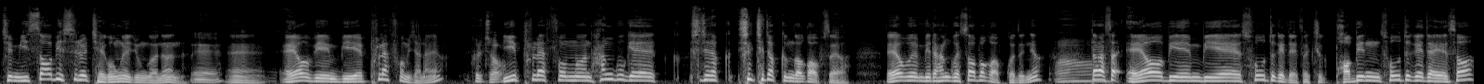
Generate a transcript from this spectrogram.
지금 이 서비스를 제공해 준 거는 예. 예, 에어비앤비의 플랫폼이잖아요. 그렇죠. 이 플랫폼은 한국에 실체적, 실체적 근거가 없어요. 에어비앤비는 한국에 서버가 없거든요. 아. 따라서 에어비앤비의 소득에 대해서, 즉 법인 소득에 대해서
